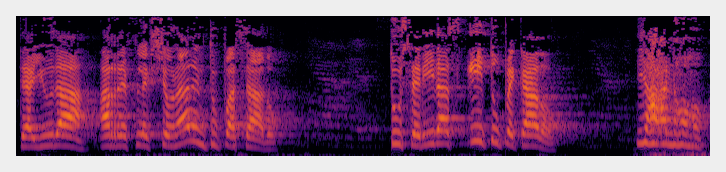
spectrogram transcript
te ayuda a reflexionar en tu pasado, tus heridas y tu pecado. Y ah, no,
